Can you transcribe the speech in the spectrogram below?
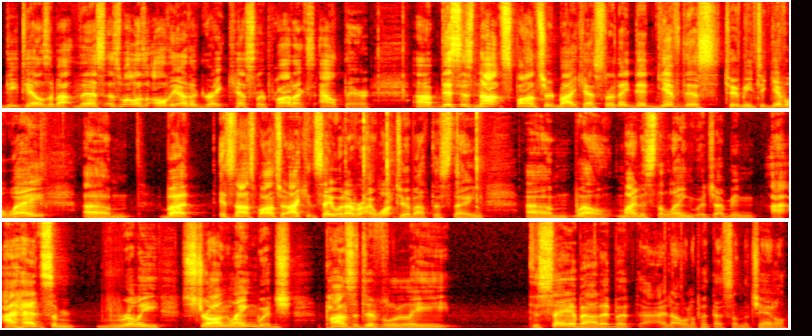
details about this as well as all the other great Kessler products out there. Uh, this is not sponsored by Kessler. They did give this to me to give away, um, but it's not sponsored. I can say whatever I want to about this thing. Um, well, minus the language. I mean, I, I had some really strong language positively to say about it, but I don't want to put this on the channel.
